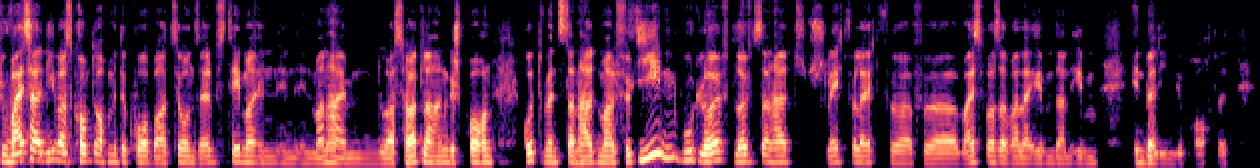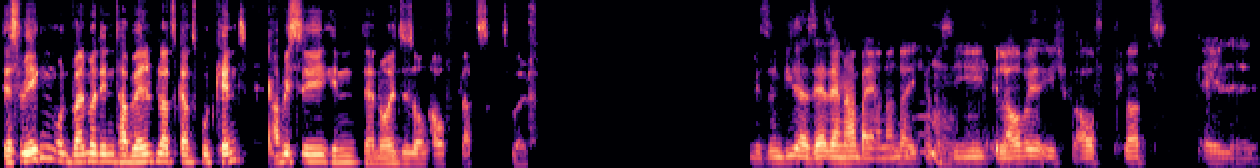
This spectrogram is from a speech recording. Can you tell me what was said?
du weißt halt nie, was kommt auch mit der Kooperation. Selbst Thema in, in, in Mannheim. Du hast Hörtler angesprochen. Gut, wenn es dann halt mal für ihn gut läuft, läuft es dann halt schlecht vielleicht für, für Weißwasser, weil er eben dann eben in Berlin gebraucht wird. Deswegen und weil man den Tabellenplatz ganz gut kennt, habe ich sie in der neuen Saison auf Platz 12. Wir sind wieder sehr, sehr nah beieinander. Ich habe hm. sie, glaube ich, auf Platz 11.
